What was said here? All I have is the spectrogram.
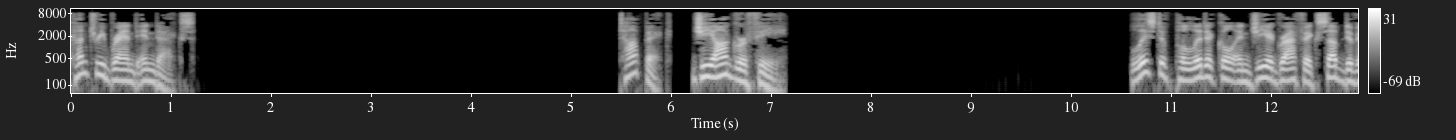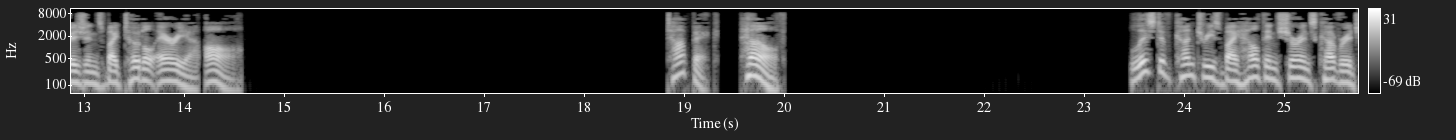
Country Brand Index Topic. Geography. List of political and geographic subdivisions by total area all. Topic. Health. List of countries by health insurance coverage.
